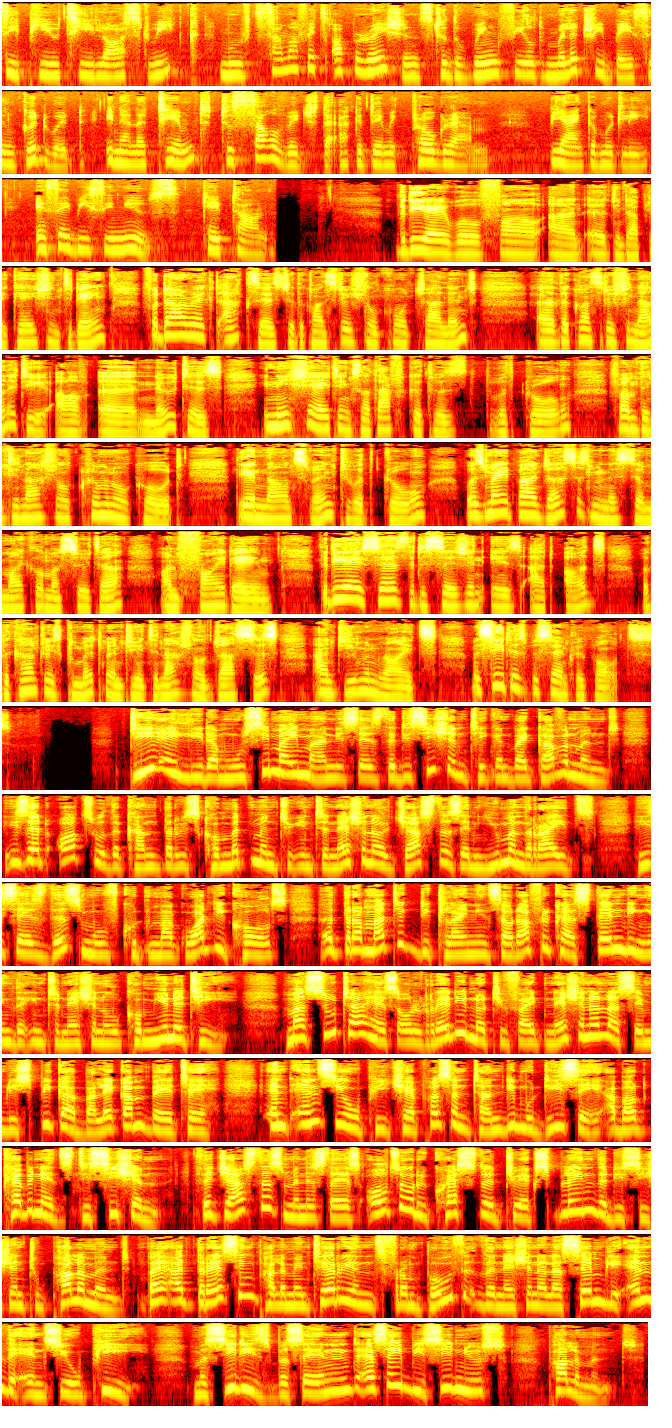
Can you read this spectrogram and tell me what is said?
CPUT last week moved some of its operations to the Wingfield military base in Goodwood in an attempt to salvage the academic program. Bianca Moodley, SABC News, Cape Town. The DA will file an urgent application today for direct access to the Constitutional Court challenge uh, the constitutionality of a notice initiating South Africa's withdrawal from the International Criminal Court. The announcement to withdraw was made by Justice Minister Michael Masutha on Friday. The DA says the decision is at odds with the country's commitment to international justice and human rights. Mercedes Besent reports. DA leader Musi Maimane says the decision taken by government is at odds with the country's commitment to international justice and human rights. He says this move could mark what he calls a dramatic decline in South Africa's standing in the international community. Masutha has already notified National Assembly Speaker Baleka Mbete and NCOP Chairperson Thandi Modise about Cabinet's decision. The Justice Minister has also requested to explain the decision to Parliament by addressing parliamentarians from both the National Assembly and the NCOP. Mercedes Besent, SABC News, Parliament.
